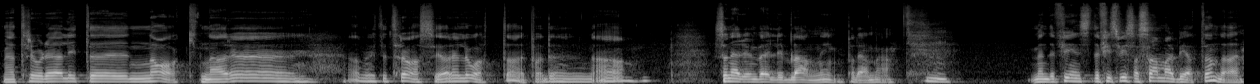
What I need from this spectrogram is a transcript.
Men jag tror det är lite naknare, ja, lite trasigare låtar. På det, ja. Sen är det en väldig blandning på det med. Mm. Men det finns, det finns vissa samarbeten där.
